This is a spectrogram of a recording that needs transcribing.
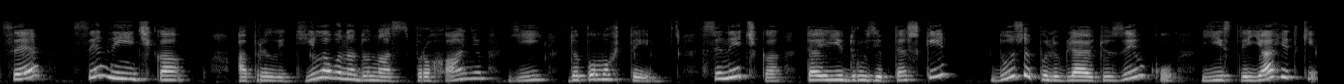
це синичка, а прилетіла вона до нас з проханням їй допомогти. Синичка та її друзі-пташки дуже полюбляють узимку їсти ягідки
